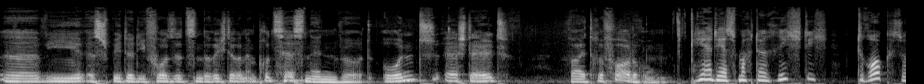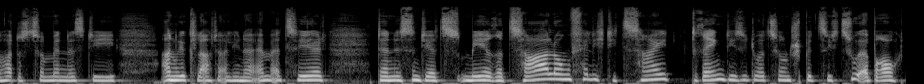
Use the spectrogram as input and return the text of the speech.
äh, wie es später die Vorsitzende Richterin im Prozess nennen wird. Und er stellt weitere Forderungen. Ja, jetzt macht er richtig Druck, so hat es zumindest die Angeklagte Alina M. erzählt denn es sind jetzt mehrere Zahlungen fällig, die Zeit drängt, die Situation spitzt sich zu. Er braucht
